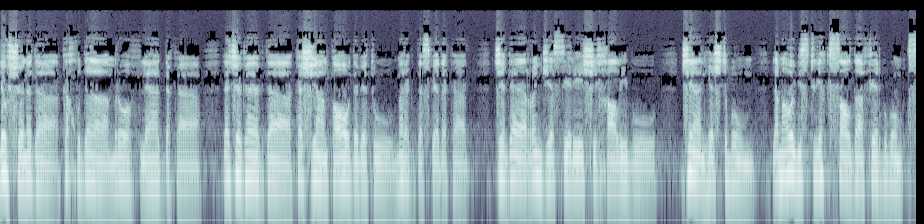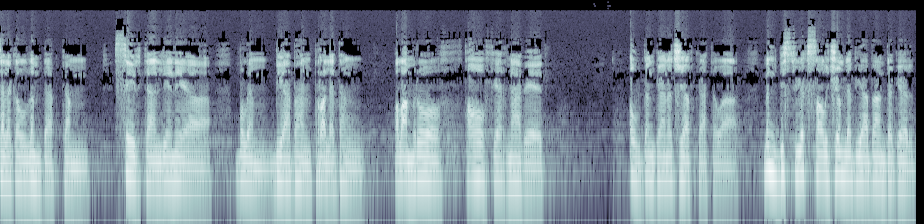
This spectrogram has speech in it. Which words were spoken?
لەو شوێنەدا کە خودا مرۆڤ لە یاد دەکا لە جێگایەکدا کە ژیان تەواو دەبێت و مەرگ دەست پێ دەکات جێگای ڕەنگیە سێرێکی خاڵی بوو جیان هێشت بووم لە ماوەی بیست و یەک ساڵدا فێر ببووم قسە لەگەڵ لەمدا بکەم سیرتان لێنەیە بڵێم بیابان پڕە لە دەنگ بەڵام مرۆڤ تەواو فێر نابێت ئەو دەنگانە جیا بکاتەوە من بیست و یەک ساڵ جێم لە بیابان دەگرت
